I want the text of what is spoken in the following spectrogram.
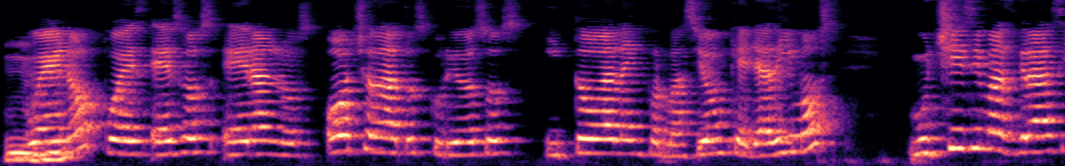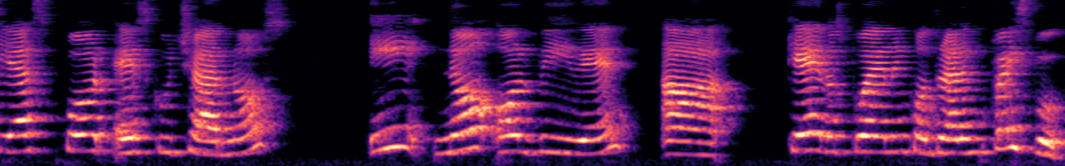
Bueno, pues esos eran los ocho datos curiosos y toda la información que ya dimos. Muchísimas gracias por escucharnos y no olviden a que nos pueden encontrar en Facebook.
